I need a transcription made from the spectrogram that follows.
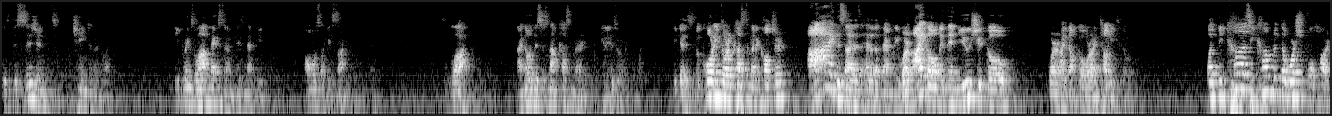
His decisions change in his life. He brings Lot next to him, his nephew, almost like his son. He says, Lot, I know this is not customary in Israel. Because according to our custom and culture, I decide as the head of the family where I go, and then you should go where I don't go, where I tell you to go. But because he comes with the worshipful heart,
